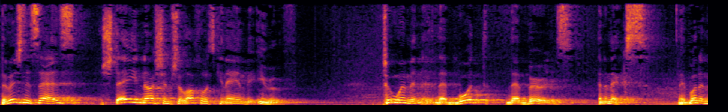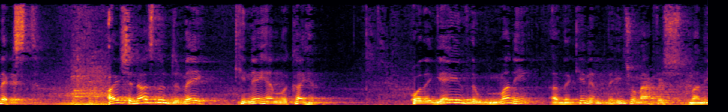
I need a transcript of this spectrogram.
The Mishnah says, Shtei nashim shalachos kineim be'iruv two women that bought their birds in a mix. They bought it mixed. Aishanasnu to make kinehem lekayim. Or they gave the money of the kinim, the each mafresh money,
